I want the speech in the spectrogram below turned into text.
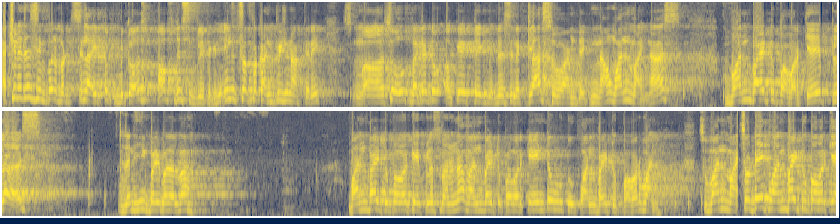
actually this is simple but still I took because of this simplification ಇಲ್ಲಿ ಸ್ವಲ್ಪ ಕನ್ಫ್ಯೂಷನ್ ಆಗ್ತಾರೆ so better to okay take this in a class so I am taking ನಾವು one minus one by two power k plus ಇದನ್ನು ಹೀಗೆ ಬರಿಬೋದಲ್ವಾ one by two power k plus one ಅನ್ನ one by two power k into two one by two power one so one my so take one by two power k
